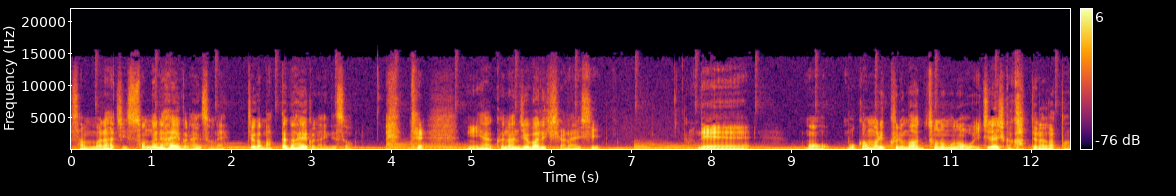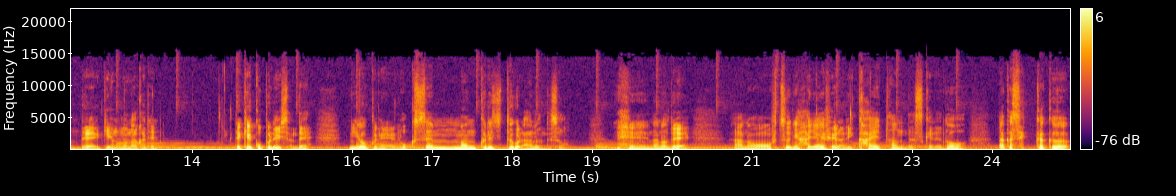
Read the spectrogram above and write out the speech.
308そんなに速くないんですよね。っていうか全く速くないんですよ。で200何十馬力しかないし。でもう僕あんまり車そのものを1台しか買ってなかったんでゲームの中で。で結構プレイしたんで2億ね6000万クレジットぐらいあるんですよ、えー、なのであの普通に速いフェラリ買えたんですけれどなんかせっかく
